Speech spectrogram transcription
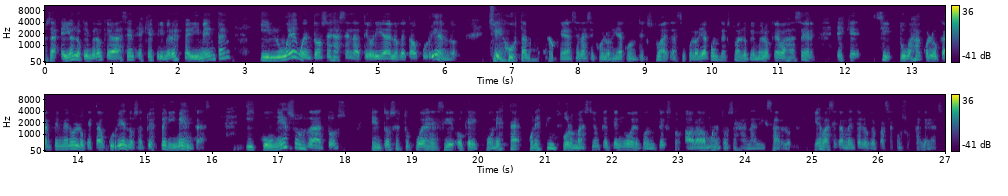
O sea, ellos lo primero que hacen es que primero experimentan y luego entonces hacen la teoría de lo que está ocurriendo, que es justamente lo que hace la psicología contextual. La psicología contextual lo primero que vas a hacer es que, sí, tú vas a colocar primero lo que está ocurriendo, o sea, tú experimentas y con esos datos, entonces tú puedes decir, ok, con esta, con esta información que tengo del contexto, ahora vamos entonces a analizarlo. Y es básicamente lo que pasa con sus peleas.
